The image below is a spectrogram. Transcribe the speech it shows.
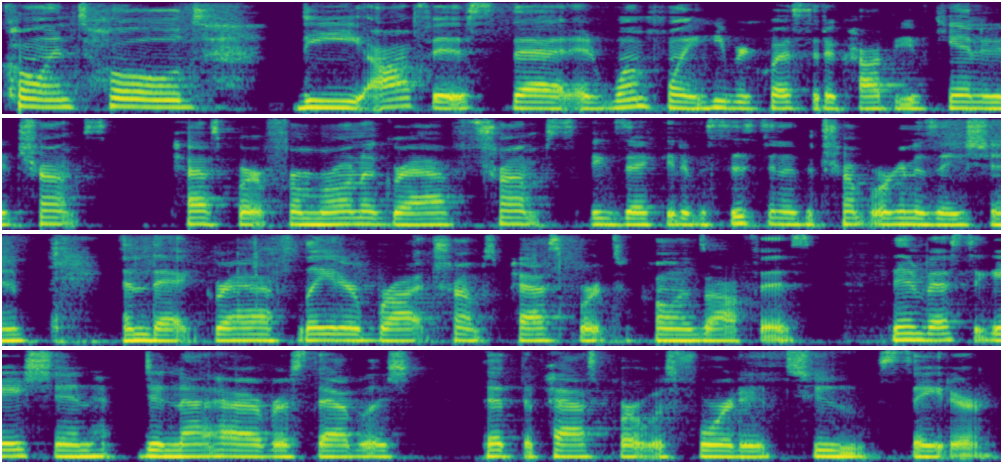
Cohen told the office that at one point he requested a copy of candidate Trump's passport from Rona Graff, Trump's executive assistant at the Trump organization, and that Graff later brought Trump's passport to Cohen's office. The investigation did not, however, establish that the passport was forwarded to Sater.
